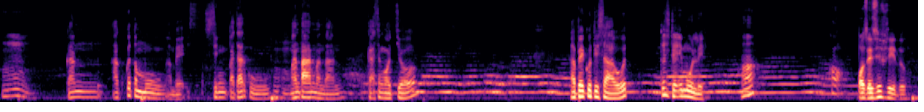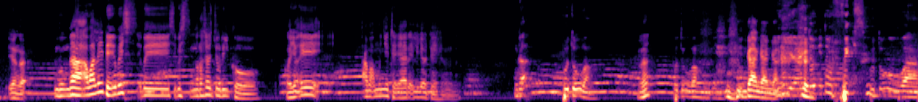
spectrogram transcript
Mm. Kan aku ketemu ambek sing pacarku, mantan mantan, gak sengaja. HP ku disaut, terus dia mulih. Hah? Kok posesif sih itu ya enggak Nggak, enggak awalnya dia wis wis wis ngerasa curiga. Koyoke awakmu nyedek arek liya deh. nggak butuh uang? Hah? butuh uang mungkin. enggak, enggak, enggak. iya, itu itu fix butuh uang.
